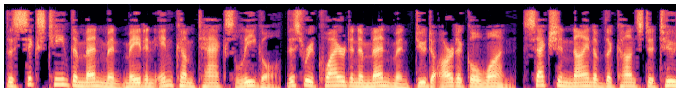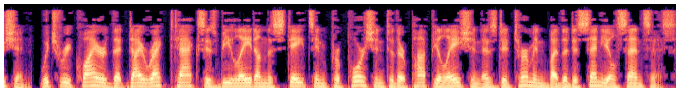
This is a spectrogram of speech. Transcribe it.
The Sixteenth Amendment made an income tax legal this required an amendment due to Article 1, Section 9 of the Constitution, which required that direct taxes be laid on the states in proportion to their population as determined by the decennial census.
